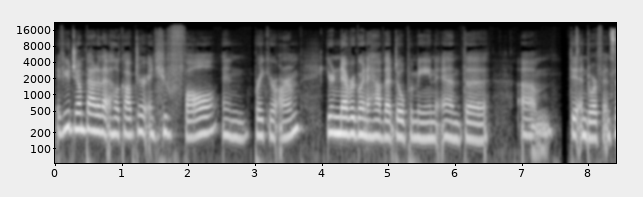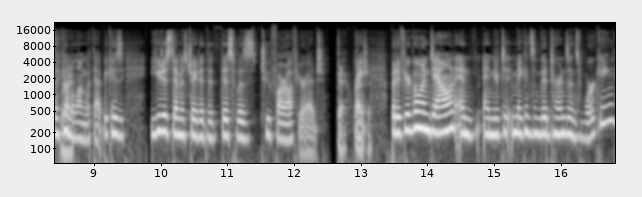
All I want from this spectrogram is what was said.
If you jump out of that helicopter and you fall and break your arm, you're never going to have that dopamine and the um, the endorphins that come Right. along with that because you just demonstrated that this was too far off your edge. Okay, right? gotcha. But if you're going down and and you're t- making some good turns and it's working,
